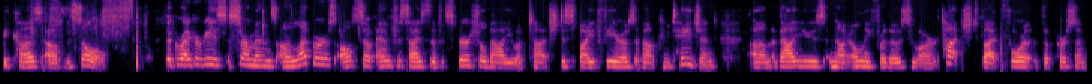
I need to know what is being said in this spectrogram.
because of the soul. The Gregory's sermons on lepers also emphasize the spiritual value of touch, despite fears about contagion, um, values not only for those who are touched, but for the person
